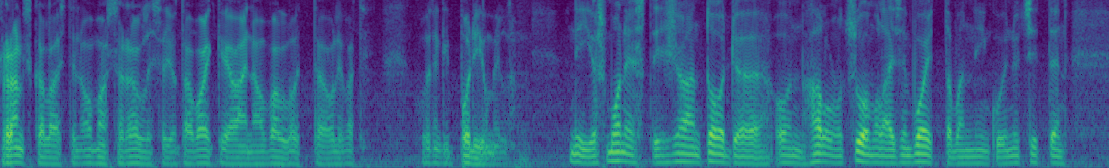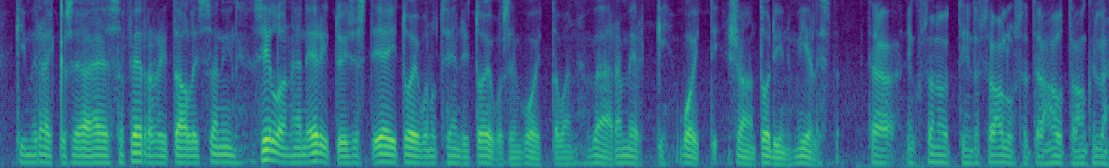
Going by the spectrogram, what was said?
ranskalaisten omassa rallissa, jota vaikea aina on valloittaa, olivat kuitenkin podiumilla. Niin, jos monesti Jean Todt on halunnut suomalaisen voittavan, niin kuin nyt sitten Kimi Räikkösen ajassa Ferrari-tallissa, niin silloin hän erityisesti ei toivonut Henri Toivosen voittavan. Väärä merkki voitti Jean Todin mielestä. Tämä, niin kuin sanottiin tuossa alussa, tämä hauta on kyllä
